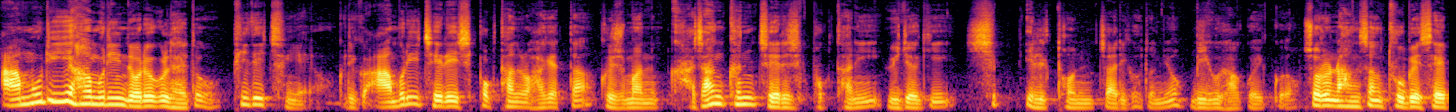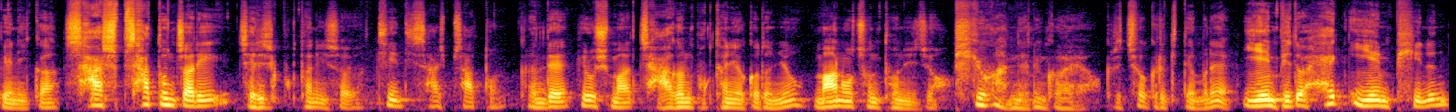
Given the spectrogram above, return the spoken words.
아무리 아무리 노력을 해도 비대칭이에요. 그리고 아무리 재래식 폭탄으로 하겠다 그러지만 가장 큰 재래식 폭탄이 위력이 11톤짜리거든요. 미국이 갖고 있고요. 소련은 항상 두 배, 세 배니까 44톤짜리 재래식 폭탄이 있어요. TNT 44톤. 그런데 히로시마 작은 폭탄이었거든요. 15,000톤이죠. 비교가 안 되는 거예요. 그렇죠. 그렇기 때문에 EMP도 핵 EMP는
